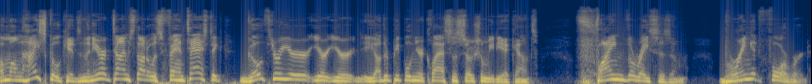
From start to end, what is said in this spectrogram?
among high school kids, and the New York Times thought it was fantastic. Go through your, your, your, the other people in your class's social media accounts. Find the racism. Bring it forward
